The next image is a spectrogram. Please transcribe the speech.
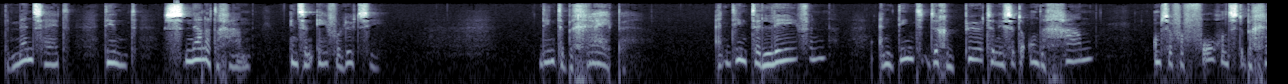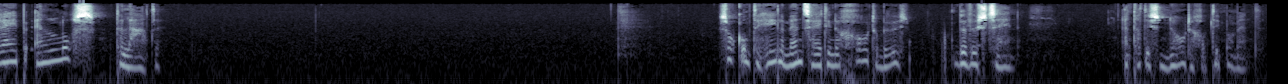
De mensheid dient sneller te gaan in zijn evolutie. Dient te begrijpen en dient te leven en dient de gebeurtenissen te ondergaan om ze vervolgens te begrijpen en los te laten. Zo komt de hele mensheid in een groter bewust, bewustzijn. En dat is nodig op dit moment.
